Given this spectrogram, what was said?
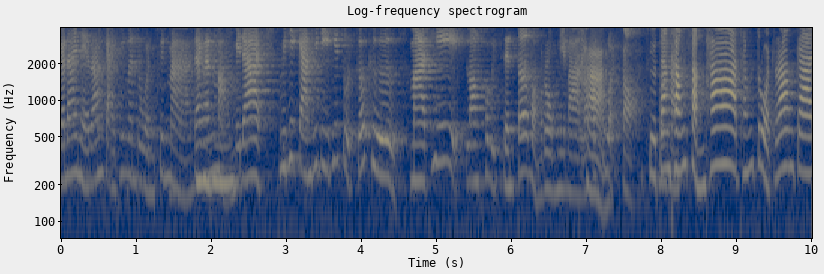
ก็ได้ในร่างกายที่มันรวนขึ้นมา ดังนั้นอือฮึเหมาไม่ได้ วิธีการที่ดีที่สุดก็คือมาที่ลองโควิดเซ็นเตอร์ของโรงพยาบาลแล้วก็ค่ะตรวจก่อน คือต้องนะคะทั้งสัมภาษณ์ทั้งตรวจร่างกาย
